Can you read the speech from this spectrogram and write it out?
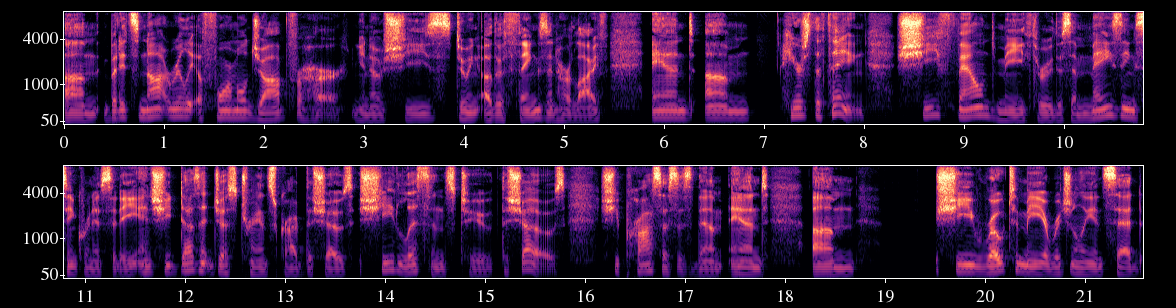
Um, but it's not really a formal job for her. You know, she's doing other things in her life. And, um, Here's the thing she found me through this amazing synchronicity, and she doesn't just transcribe the shows, she listens to the shows, she processes them. And, um, she wrote to me originally and said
